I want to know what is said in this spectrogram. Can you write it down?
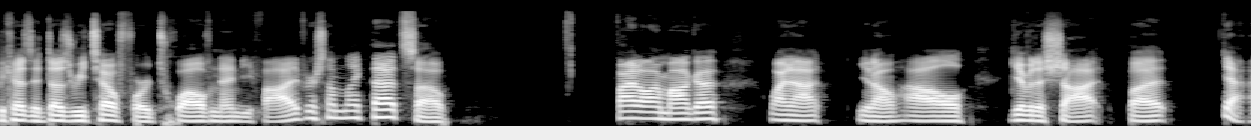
because it does retail for twelve ninety five or something like that. So five dollar manga, why not? You know, I'll give it a shot. But yeah,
